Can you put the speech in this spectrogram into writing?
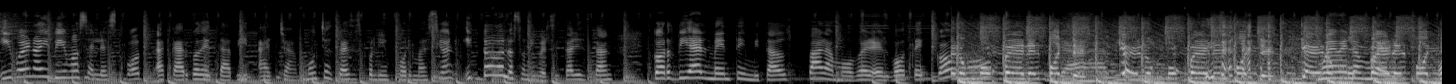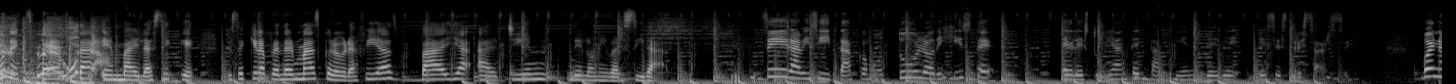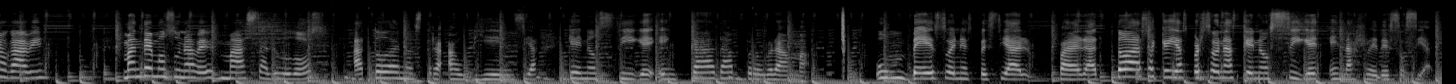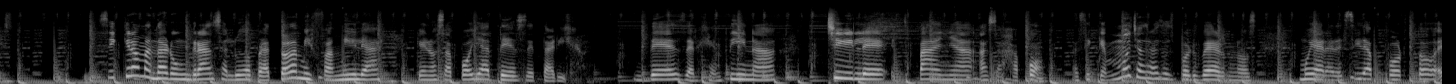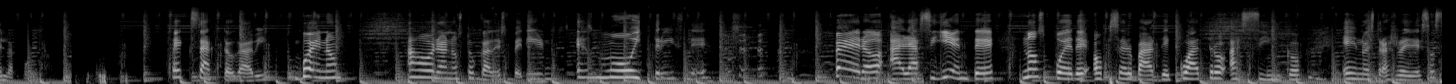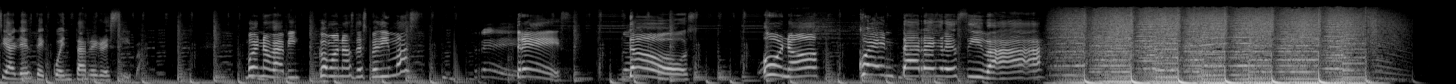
Y bueno, ahí vimos el spot a cargo de David Hacha. Muchas gracias por la información y todos los universitarios están cordialmente invitados para mover el bote con Quiero mover el bote, quiero mover el bote, quiero Muévelo, mover el bote. Una experta en baile, así que si usted quiere aprender más coreografías, vaya al gym de la universidad. Sí, Gavisita, como tú lo dijiste, el estudiante también debe desestresarse. Bueno, Gaby, mandemos una vez más saludos a toda nuestra audiencia que nos sigue en cada programa. Un beso en especial para todas aquellas personas que nos siguen en las redes sociales. Sí, quiero mandar un gran saludo para toda mi familia que nos apoya desde Tarija, desde Argentina, Chile, España, hasta Japón. Así que muchas gracias por vernos. Muy agradecida por todo el apoyo. Exacto, Gaby. Bueno, ahora nos toca despedirnos. Es muy triste. Pero a la siguiente nos puede observar de 4 a 5 en nuestras redes sociales de cuenta regresiva. Bueno, Gaby, ¿cómo nos despedimos? 3, 2, 1, cuenta regresiva.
